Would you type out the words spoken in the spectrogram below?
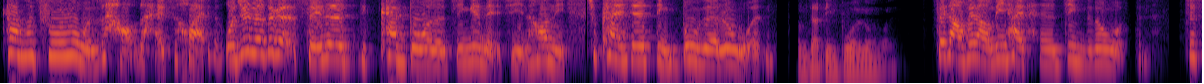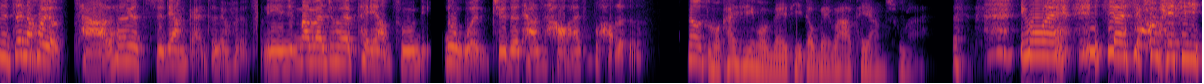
看不出论文是好的还是坏的。我觉得这个随着你看多了经验累积，然后你去看一些顶部的论文。什么叫顶部的论文？非常非常厉害才能进的论文。就是真的会有差，它那个质量感真的会有差，你慢慢就会培养出你论文觉得它是好还是不好的。那我怎么看新闻媒体都没办法培养出来？因为现在新闻媒体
